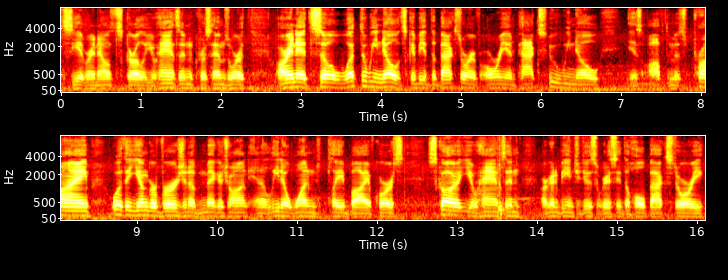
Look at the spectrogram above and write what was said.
see it right now. Scarlett Johansson, Chris Hemsworth are in it. So, what do we know? It's going to be the backstory of Orion Pax, who we know is Optimus Prime, with a younger version of Megatron and Elita 1, played by, of course, Scarlett Johansson are going to be introduced. We're going to see the whole backstory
